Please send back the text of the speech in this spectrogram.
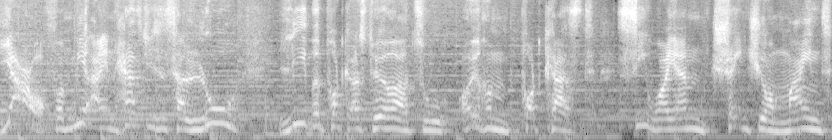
Ja, auch von mir ein herzliches Hallo, liebe Podcasthörer, zu eurem Podcast CYM Change Your Mind.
